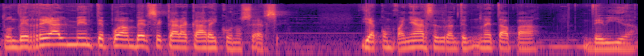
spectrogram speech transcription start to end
donde realmente puedan verse cara a cara y conocerse y acompañarse durante una etapa de vida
